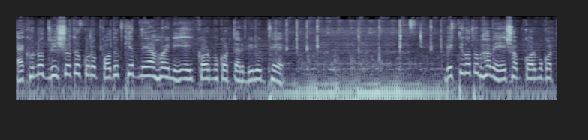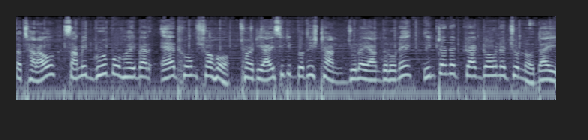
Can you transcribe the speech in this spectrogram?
এখনও দৃশ্যত কোনো পদক্ষেপ নেওয়া হয়নি এই কর্মকর্তার বিরুদ্ধে। ব্যক্তিগতভাবে সব কর্মকর্তা ছাড়াও সামিট গ্রুপ ও ভাইবার অ্যাড হোম সহ ছয়টি আইসিটি প্রতিষ্ঠান জুলাই আন্দোলনে ইন্টারনেট ক্র্যাকডাউনের জন্য দায়ী।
